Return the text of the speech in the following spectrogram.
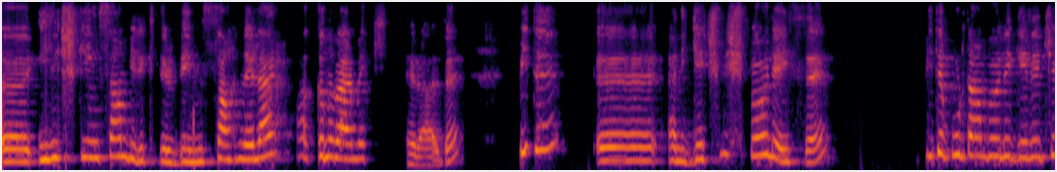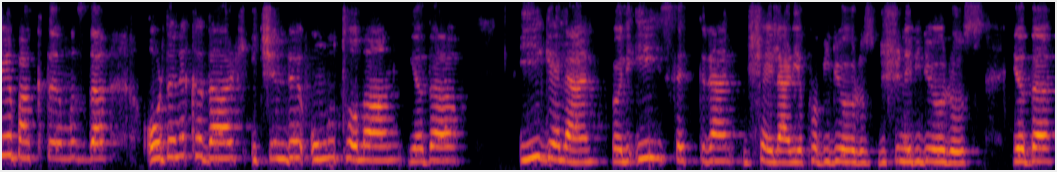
e, ilişki insan biriktirdiğimiz sahneler hakkını vermek herhalde. Bir de e, hani geçmiş böyleyse bir de buradan böyle geleceğe baktığımızda orada ne kadar içinde umut olan ya da iyi gelen, böyle iyi hissettiren bir şeyler yapabiliyoruz, düşünebiliyoruz ya da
